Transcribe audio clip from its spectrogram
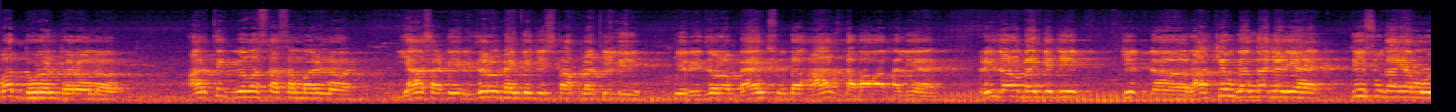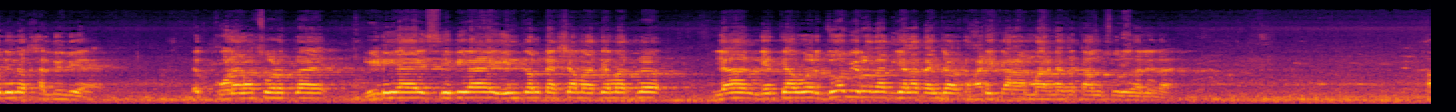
पद धोरण ठरवणं आर्थिक व्यवस्था सांभाळणं यासाठी रिझर्व्ह बँकेची स्थापना केली ही रिझर्व्ह बँक सुद्धा आज दबावाखाली आहे. रिझर्व्ह बँकेची जी राखीव गंगाजळी आहे ती सुद्धा या मोदीनं खाल्लेली आहे. कोणाला सोडत नाही. ईडीआय सीबीआय इन्कम टॅक्सच्या माध्यमातून या नेत्यावर जो विरोधात गेला त्यांच्यावर धाडी करा मारण्याचं काम सुरू झालेलं आहे. हा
